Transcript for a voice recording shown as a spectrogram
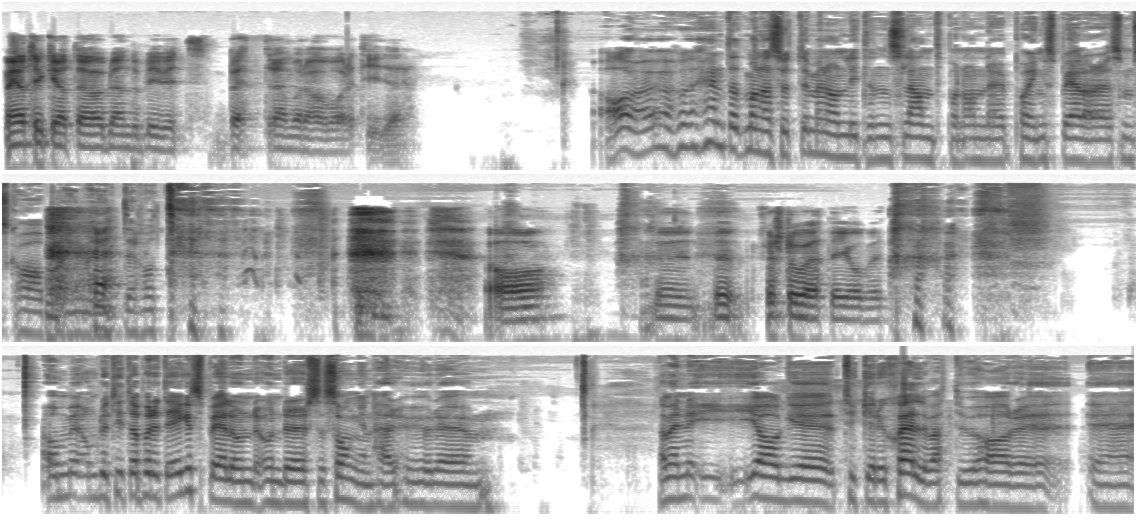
men jag tycker att det har ändå blivit bättre än vad det har varit tidigare. Ja, det har hänt att man har suttit med någon liten slant på någon eh, poängspelare som ska ha poäng men inte fått. Ja, det, det förstår jag att det är jobbigt. om, om du tittar på ditt eget spel under, under säsongen här, hur... Eh, ja, men jag eh, tycker själv att du har eh,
